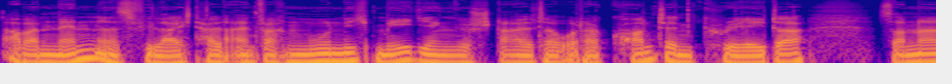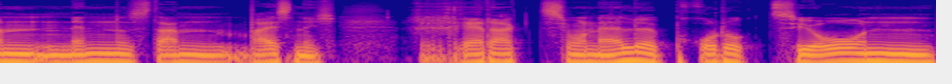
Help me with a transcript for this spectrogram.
aber nennen es vielleicht halt einfach nur nicht Mediengestalter oder Content Creator, sondern nennen es dann, weiß nicht, redaktionelle Produktion,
